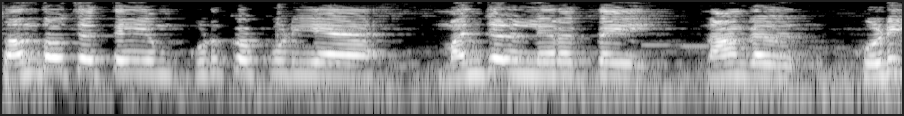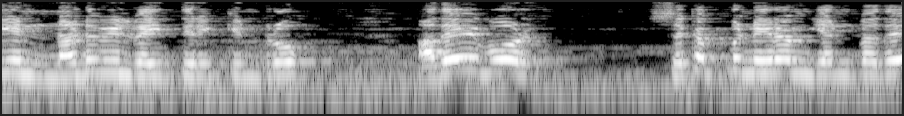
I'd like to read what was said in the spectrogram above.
சந்தோஷத்தையும் கொடுக்கக்கூடிய மஞ்சள் நிறத்தை நாங்கள் கொடியின் நடுவில் வைத்திருக்கின்றோம். அதேபோல் சிகப்பு நிறம் என்பது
